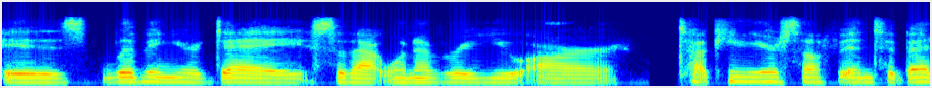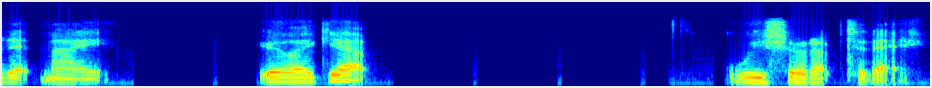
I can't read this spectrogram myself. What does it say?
is living your day so that whenever you are tucking yourself into bed at night, you're like, yep, we showed up today.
